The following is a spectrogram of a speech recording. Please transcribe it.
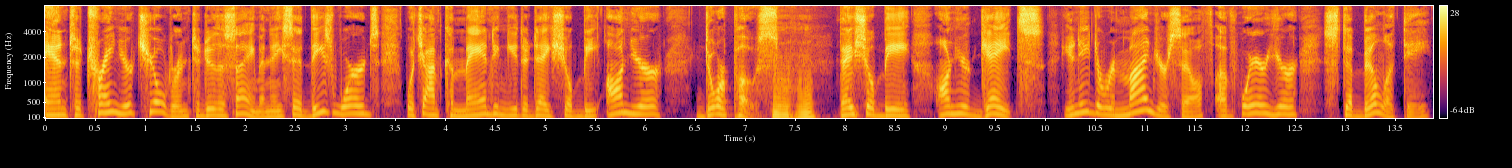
and to train your children to do the same. And He said, These words which I'm commanding you today shall be on your doorposts. Mm-hmm. They shall be on your gates. You need to remind yourself of where your stability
